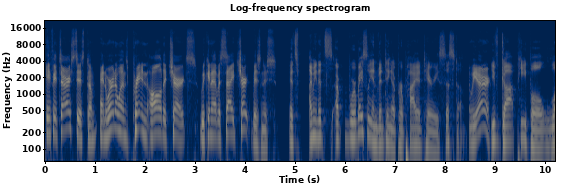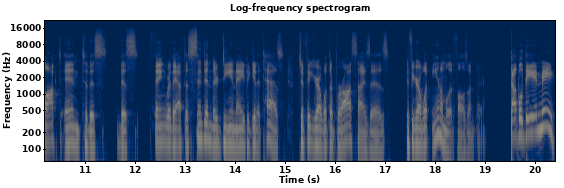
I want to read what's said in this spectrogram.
if it's our system and we're the ones printing all the charts, we can have a side chart business. It's. I mean, it's. A, we're basically inventing a proprietary system. We are. You've got people locked into this this thing where they have to send in their DNA to get a test to figure out what their bra size is, to figure out what animal it falls under. Double D and me.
